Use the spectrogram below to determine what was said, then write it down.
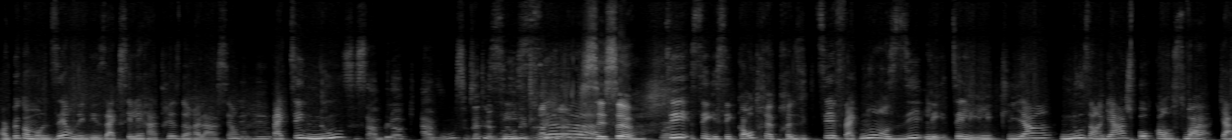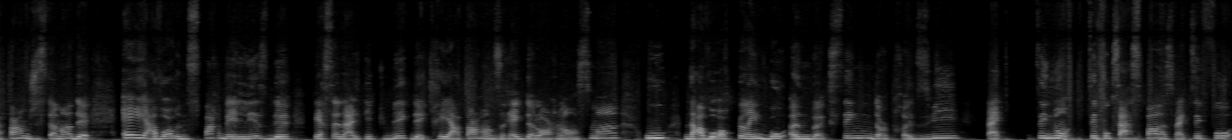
un peu comme on le disait, on est des accélératrices de relations. Mhm. Fait que, tu sais, nous, Si ça bloque à vous, si vous êtes le boulot C'est d'étranglement. ça. C'est ça. tu sais, c'est- c'est contre-productif. Fait que nous, on se dit, les, tu sais, les, les clients nous engagent pour qu'on soit capable justement de hey, avoir une super belle liste de personnalités publiques, de créateurs en direct de leur lancement ou d'avoir plein de beaux unboxings d'un produit. Fait que, il faut que ça se passe. Fait que, faut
